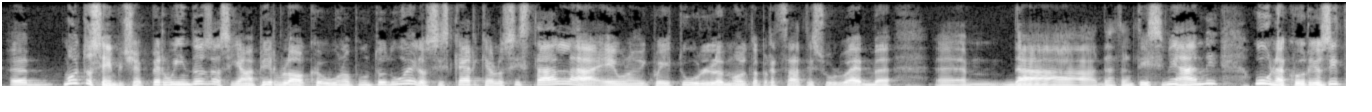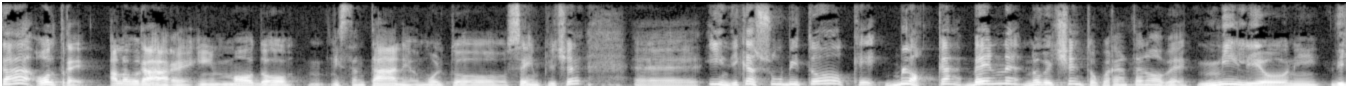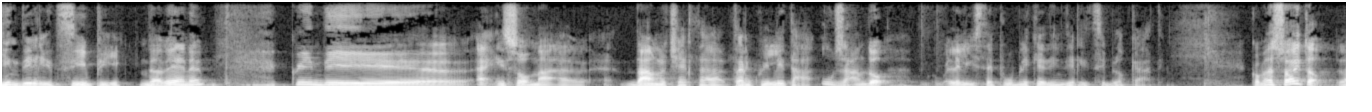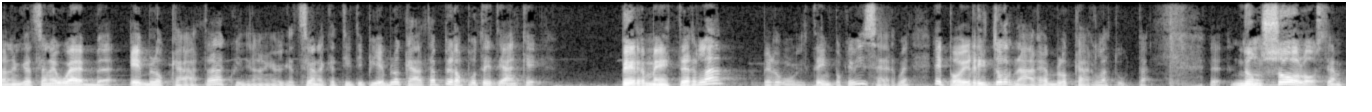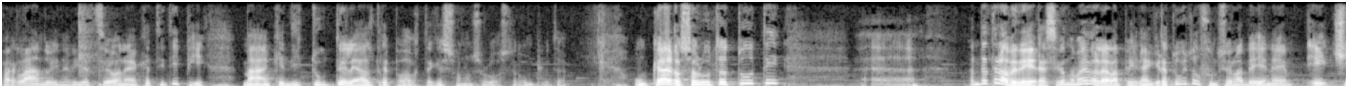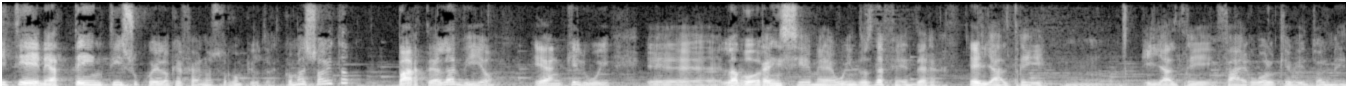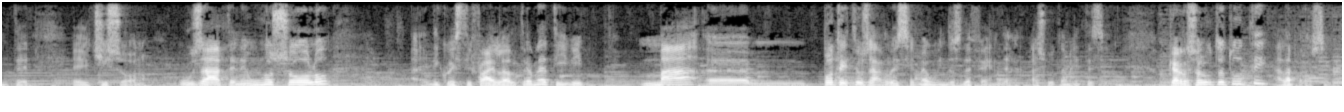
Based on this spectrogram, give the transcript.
Eh, molto semplice, per Windows si chiama PeerBlock 1.2, lo si scarica, lo si installa, è uno di quei tool molto apprezzati sul web eh, da, da tantissimi anni. Una curiosità, oltre a lavorare in modo istantaneo, molto semplice, eh, indica subito che blocca ben 949 milioni di indirizzi IP. Va bene? Quindi, eh, eh, insomma, eh, dà una certa tranquillità usando le liste pubbliche di indirizzi bloccati. Come al solito la navigazione web è bloccata, quindi la navigazione HTTP è bloccata, però potete anche permetterla per il tempo che vi serve e poi ritornare a bloccarla tutta. Eh, non solo stiamo parlando di navigazione HTTP, ma anche di tutte le altre porte che sono sul vostro computer. Un caro saluto a tutti. Eh, Andatelo a vedere, secondo me vale la pena, è gratuito, funziona bene e ci tiene attenti su quello che fa il nostro computer. Come al solito parte all'avvio e anche lui eh, lavora insieme a Windows Defender e gli altri, mh, mm, gli altri firewall che eventualmente eh, ci sono. Usatene uno solo eh, di questi file alternativi ma ehm, potete usarlo insieme a Windows Defender, assolutamente sì. Un caro saluto a tutti, alla prossima.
